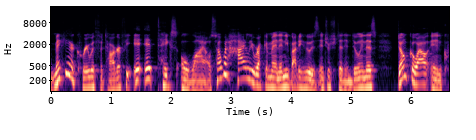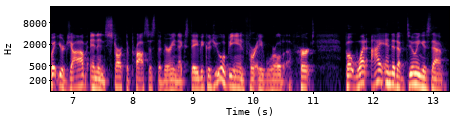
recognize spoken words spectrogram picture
making a career with photography, it, it, takes a while. So I would highly recommend anybody who is interested in doing this, don't go out and quit your job and then start the process the very next day because you will be in for a world of hurt. But what I ended up doing is that,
